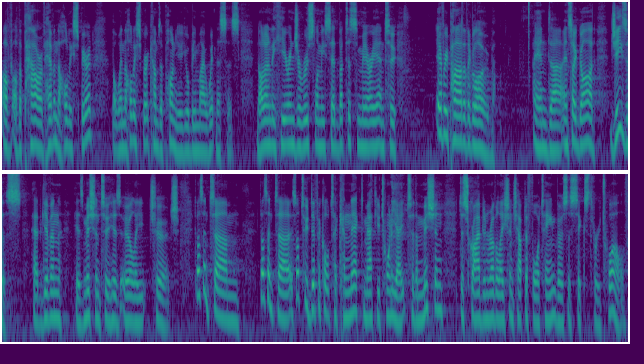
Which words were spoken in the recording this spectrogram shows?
of, of the power of heaven, the Holy Spirit. But when the Holy Spirit comes upon you, you'll be my witnesses. Not only here in Jerusalem, he said, but to Samaria and to every part of the globe. And, uh, and so, God, Jesus, had given his mission to his early church. Doesn't, um, doesn't, uh, it's not too difficult to connect Matthew 28 to the mission described in Revelation chapter 14, verses 6 through 12.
